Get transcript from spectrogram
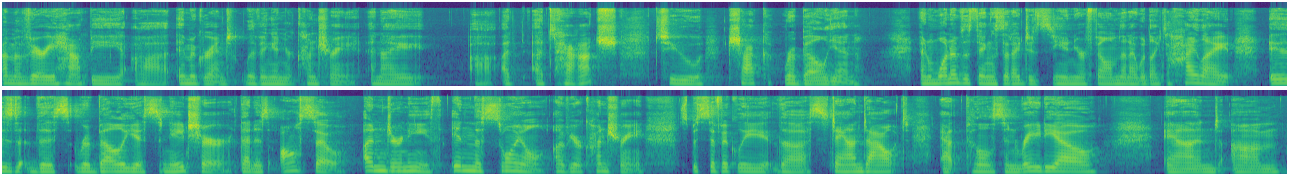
I'm a very happy uh, immigrant living in your country, and I uh, attach to Czech rebellion. And one of the things that I did see in your film that I would like to highlight is this rebellious nature that is also underneath in the soil of your country, specifically the standout at Pilsen Radio and um,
